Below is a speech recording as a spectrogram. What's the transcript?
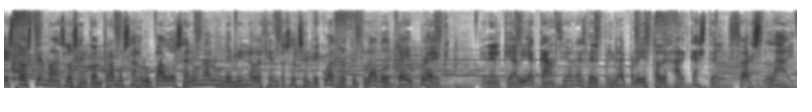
Estos temas los encontramos agrupados en un álbum de 1984 titulado Daybreak, en el que había canciones del primer proyecto de Hardcastle, First Light.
